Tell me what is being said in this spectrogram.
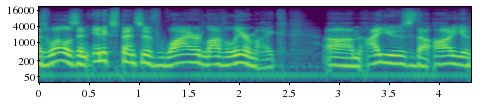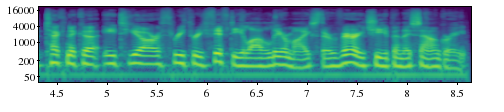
as well as an inexpensive wired lavalier mic. Um, I use the Audio Technica ATR 3350 lavalier mics. They're very cheap and they sound great.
